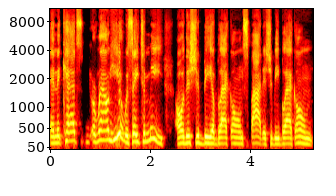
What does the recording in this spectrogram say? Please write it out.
and the cats around here would say to me, "Oh, this should be a black owned spot. It should be black owned."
